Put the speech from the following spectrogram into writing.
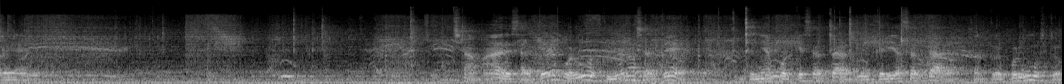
Re- Chamadre, salté por gusto, yo no salté. Tenía por qué saltar, no quería saltar, salté por gusto.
